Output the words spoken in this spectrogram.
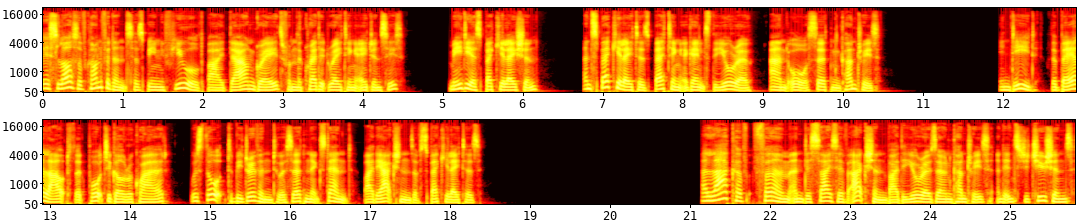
This loss of confidence has been fueled by downgrades from the credit rating agencies, media speculation, and speculators betting against the euro and or certain countries. Indeed, the bailout that Portugal required was thought to be driven to a certain extent by the actions of speculators. A lack of firm and decisive action by the Eurozone countries and institutions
